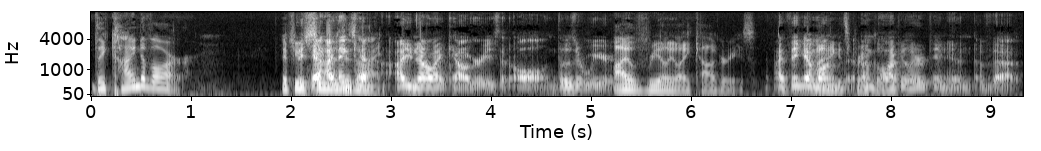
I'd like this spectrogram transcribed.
They kind of are. If you've The Ca- seen the I think design. Ca- I do not like Calgary's at all. Those are weird. I, I really like Calgary's. I think I'm I on think it's pretty cool. unpopular opinion of that.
